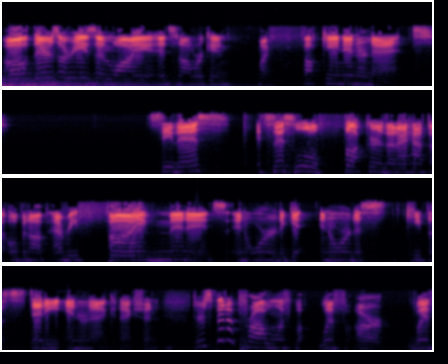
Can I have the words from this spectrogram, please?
Oh, there's a reason why it's not working. My fucking internet. See this? It's this little fucker that I have to open up every five minutes in order to get, in order to keep a steady internet connection. There's been a problem with with our with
